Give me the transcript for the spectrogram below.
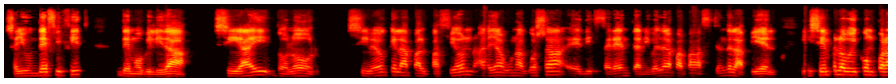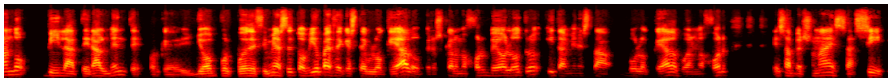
Si hay un déficit de movilidad, si hay dolor, si veo que la palpación hay alguna cosa eh, diferente a nivel de la palpación de la piel. Y siempre lo voy comparando bilateralmente, porque yo pues, puedo decir, mira, este tobillo parece que esté bloqueado, pero es que a lo mejor veo el otro y también está bloqueado, pues a lo mejor esa persona es así.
